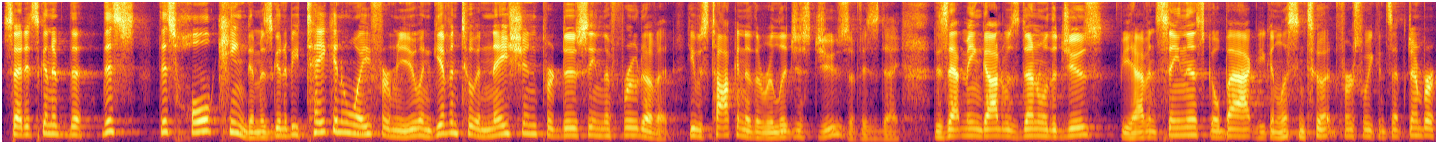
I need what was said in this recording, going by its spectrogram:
Said it's going to, this this whole kingdom is going to be taken away from you and given to a nation producing the fruit of it. He was talking to the religious Jews of his day. Does that mean God was done with the Jews? You haven't seen this, go back. You can listen to it first week in September.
